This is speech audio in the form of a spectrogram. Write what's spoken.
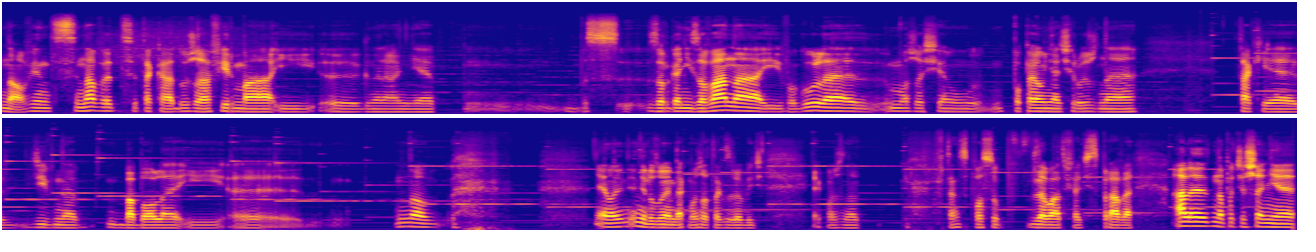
no, więc nawet taka duża firma i generalnie zorganizowana i w ogóle może się popełniać różne takie dziwne babole i yy, no nie no nie, rozumiem jak można tak zrobić, jak można ten sposób załatwiać sprawę. Ale na pocieszenie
